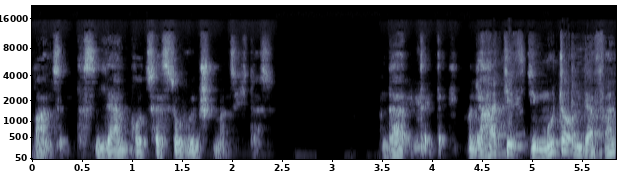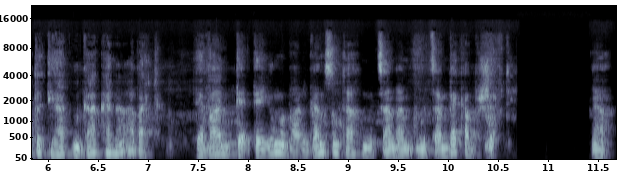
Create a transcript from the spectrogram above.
Wahnsinn. Das ist ein Lernprozess, so wünscht man sich das. Und da, und da hat jetzt die Mutter und der Vater, die hatten gar keine Arbeit. Der war, der, der Junge war den ganzen Tag mit seiner, mit seinem Wecker beschäftigt. Ja.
